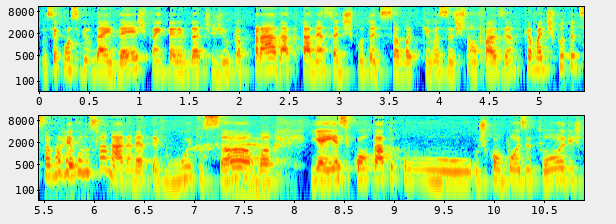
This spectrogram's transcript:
você conseguiu dar ideias para a Império da Tijuca para adaptar nessa disputa de samba que vocês estão fazendo, que é uma disputa de samba revolucionária, né? Teve muito samba, é. e aí esse contato com os compositores.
